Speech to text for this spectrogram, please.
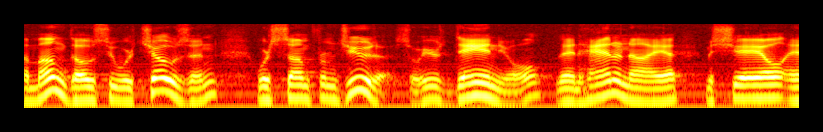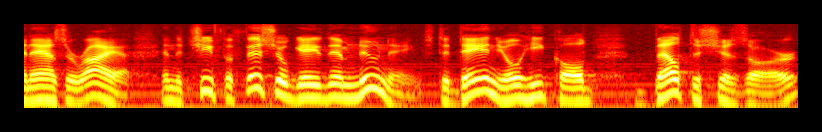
Among those who were chosen were some from Judah. So here's Daniel, then Hananiah, Mishael, and Azariah. And the chief official gave them new names. To Daniel, he called Belteshazzar,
